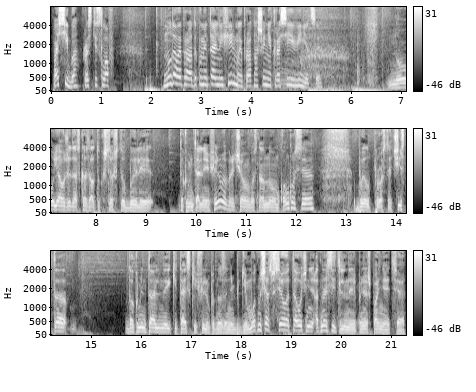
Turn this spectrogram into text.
Спасибо, Ростислав. Ну, давай про документальные фильмы и про отношение к России в Венеции. Ну, я уже, да, сказал только что, что были документальные фильмы, причем в основном конкурсе был просто чисто документальный китайский фильм под названием «Бегемот». Ну, сейчас все это очень относительные, понимаешь, понятия.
